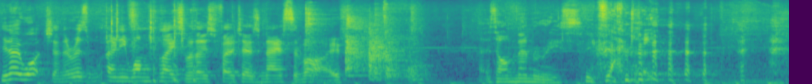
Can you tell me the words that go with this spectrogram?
You know what, Jem? There is only one place where those photos now survive. That is our memories. Exactly.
